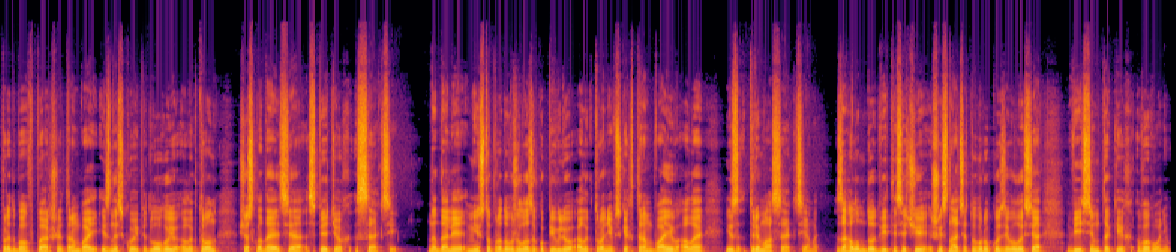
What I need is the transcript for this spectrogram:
придбав перший трамвай із низькою підлогою електрон, що складається з п'ятьох секцій. Надалі місто продовжило закупівлю електронівських трамваїв, але із трьома секціями. Загалом до 2016 року з'явилося вісім таких вагонів.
